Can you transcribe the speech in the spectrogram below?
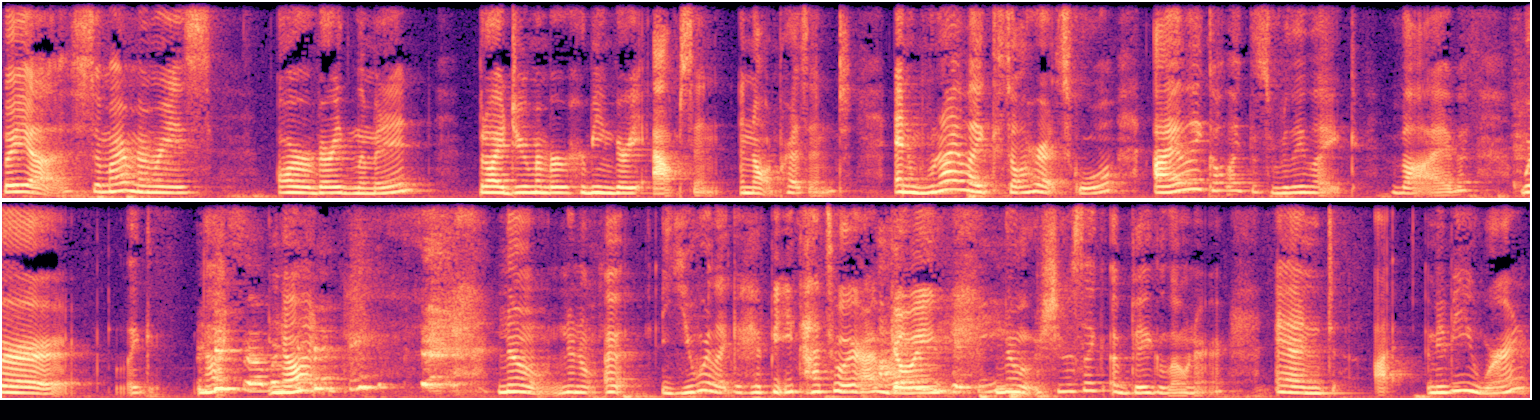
But yeah, so my memories are very limited, but I do remember her being very absent and not present. And when I like saw her at school, I like got like this really like vibe where like not not no, no, no. I, you were like a hippie. That's where I'm I going. No, she was like a big loner, and I, maybe you weren't,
